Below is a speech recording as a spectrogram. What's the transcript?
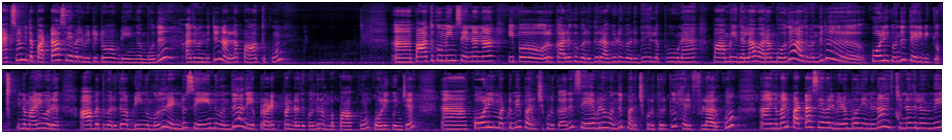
மேக்ஸிமம் இந்த பட்டா சேவல் விட்டுட்டோம் அப்படிங்கும்போது அது வந்துட்டு நல்லா பார்த்துக்கும். பார்த்துக்கும் மீன்ஸ் என்னென்னா இப்போது ஒரு கழுகு வருது ரகுடு வருது இல்லை பூனை பாம்பு இதெல்லாம் வரும்போது அது வந்துட்டு கோழிக்கு வந்து தெரிவிக்கும். இந்த மாதிரி ஒரு ஆபத்து வருது அப்படிங்கும்போது ரெண்டும் சேர்ந்து வந்து அதை ப்ரொடெக்ட் பண்ணுறதுக்கு வந்து ரொம்ப பார்க்கும் கோழி குஞ்சை. கோழி மட்டுமே பறித்து கொடுக்காது சேவலும் வந்து பறித்து கொடுக்கறதுக்கு ஹெல்ப்ஃபுல்லாக இருக்கும். இந்த மாதிரி பட்டா சேவல் விடும்போது என்னென்னா சின்னதுலேருந்தே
